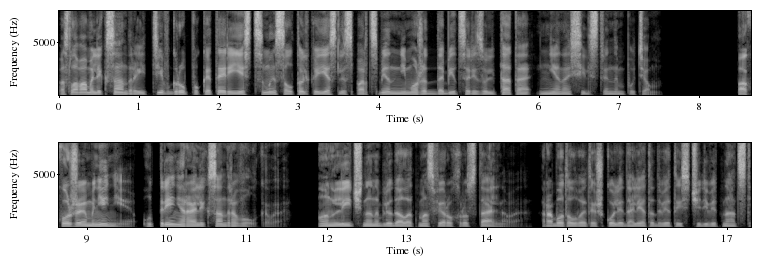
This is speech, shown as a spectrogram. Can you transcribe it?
По словам Александра, идти в группу Кэтери есть смысл только если спортсмен не может добиться результата ненасильственным путем. Похожее мнение у тренера Александра Волкова. Он лично наблюдал атмосферу Хрустального, работал в этой школе до лета 2019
